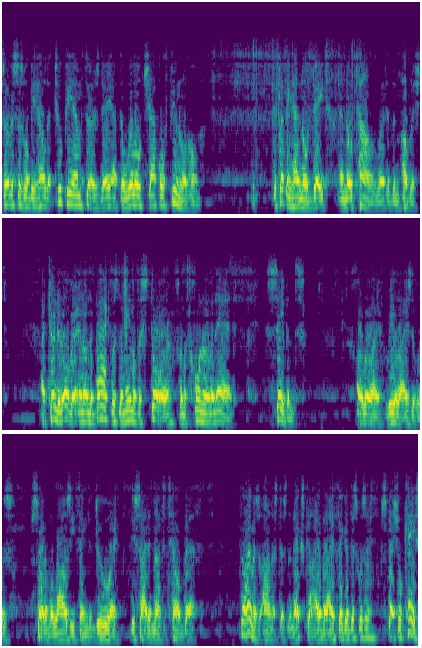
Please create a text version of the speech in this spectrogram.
Services will be held at 2 p.m. Thursday at the Willow Chapel Funeral Home. The clipping had no date and no town where it had been published. I turned it over, and on the back was the name of a store from a corner of an ad Sabins. Although I realized it was sort of a lousy thing to do, I decided not to tell Beth. I'm as honest as the next guy, but I figured this was a special case.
